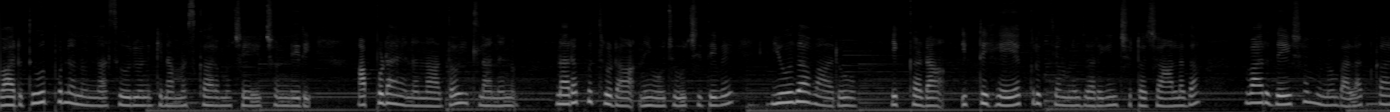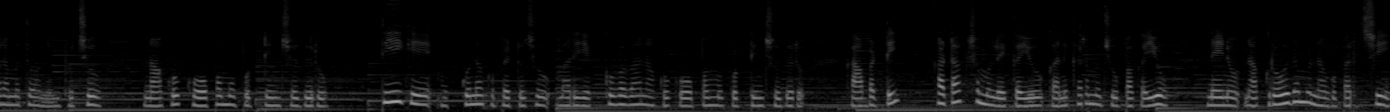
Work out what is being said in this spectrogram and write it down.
వారు తూర్పుననున్న సూర్యునికి నమస్కారము చేయుచుండిరి. అప్పుడు ఆయన నాతో ఇట్లా నేను నరపుత్రుడా నీవు చూచితివే యూదవారు ఇక్కడ ఇట్టి హేయకృత్యములు జరిగించుట చాలదా? వారు దేశమును బలాత్కారముతో నింపుచు నాకు కోపము పుట్టించుదురు. తీగే ముక్కునకు పెట్టుచు మరి ఎక్కువగా నాకు కోపము పుట్టించుదురు. కాబట్టి కటాక్షము లేకయు కనికరము చూపకయు నేను నా క్రోధము నగుపరిచి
